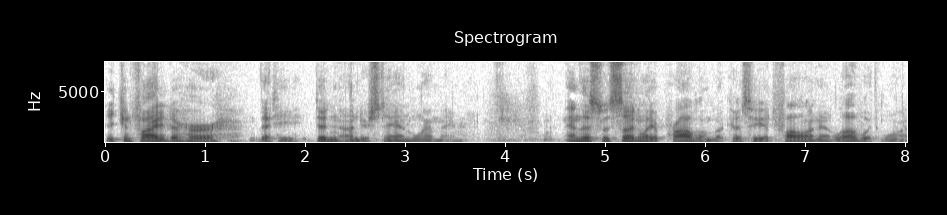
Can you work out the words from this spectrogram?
He confided to her that he didn't understand women. And this was suddenly a problem because he had fallen in love with one.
